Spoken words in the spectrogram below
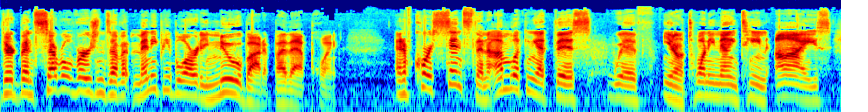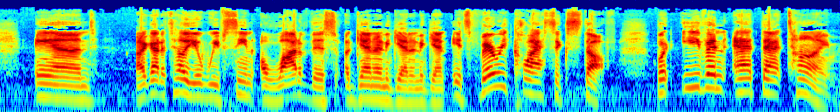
There'd been several versions of it. Many people already knew about it by that point. And of course, since then, I'm looking at this with, you know, 2019 eyes, and I got to tell you, we've seen a lot of this again and again and again. It's very classic stuff. But even at that time,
